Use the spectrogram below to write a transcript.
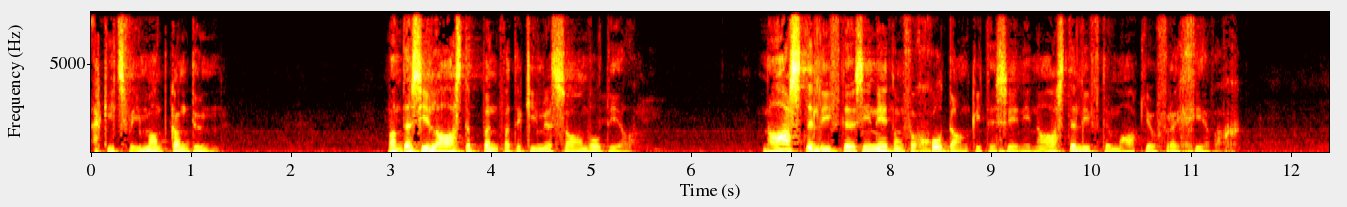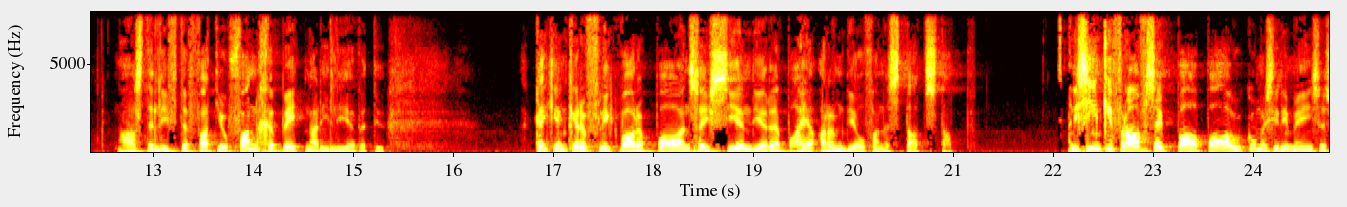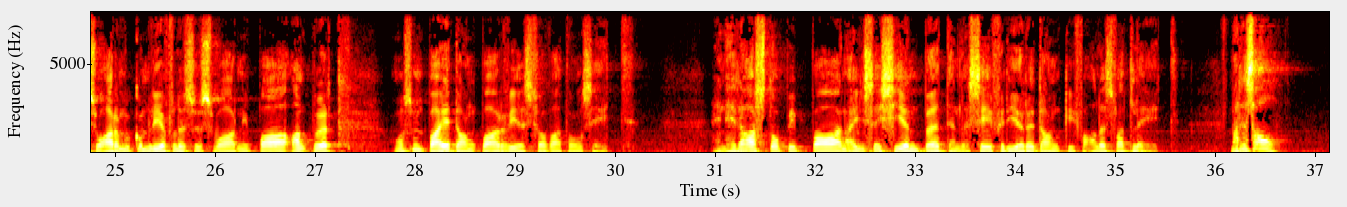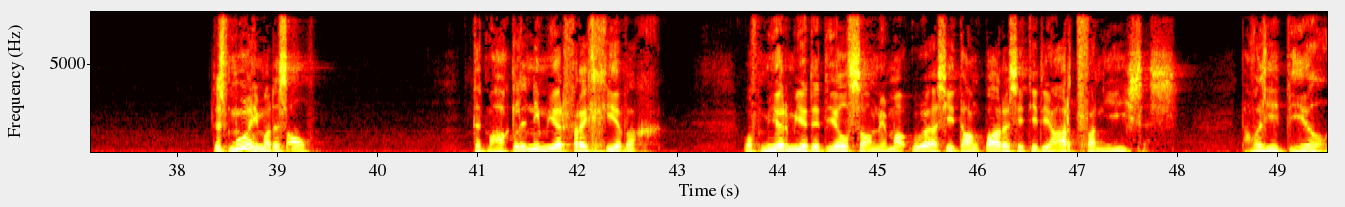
ek iets vir iemand kan doen. Want dis die laaste punt wat ek hiermee saam wil deel. Naaste liefde is nie net om vir God dankie te sê nie. Naaste liefde maak jou vrygewig. Naaste liefde vat jou van gebed na die lewe toe. Kyk een keer 'n fliek waar 'n pa en sy seun deur 'n baie arm deel van 'n stad stap. En die seentjie vra vir sy pa: "Pa, hoekom is hierdie mense so arm? Hoekom leef hulle so swaar?" En die pa antwoord: "Ons moet baie dankbaar wees vir wat ons het." En net daar stop die pa en hy en sy seun bid en hulle sê vir die Here dankie vir alles wat hulle het. Maar dis al. Dis mooi, maar dis al. Dit maak hulle nie meer vrygewig of meer mededeelsaam nie, maar o, as jy dankbaar is, het jy die hart van Jesus. Dan wil jy deel.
